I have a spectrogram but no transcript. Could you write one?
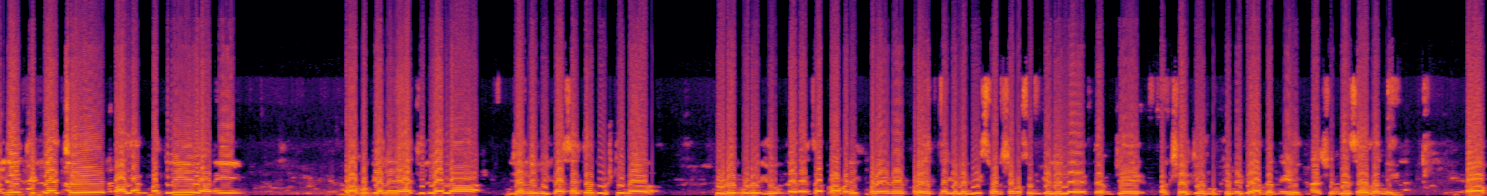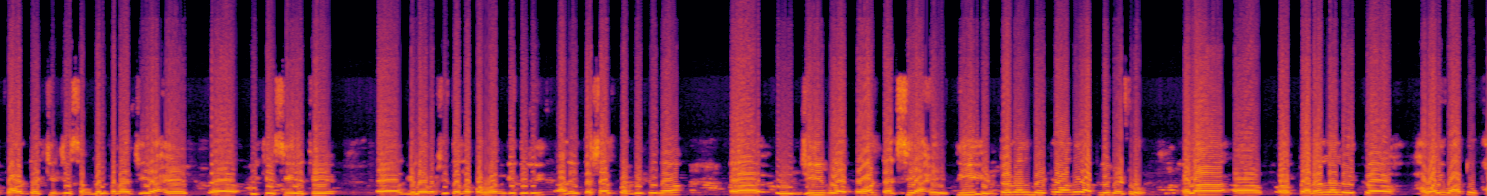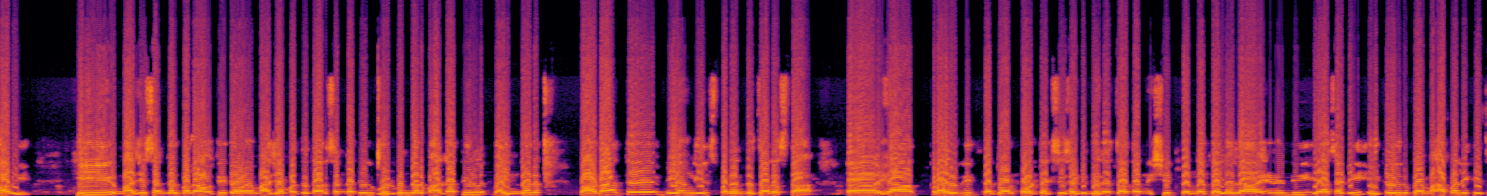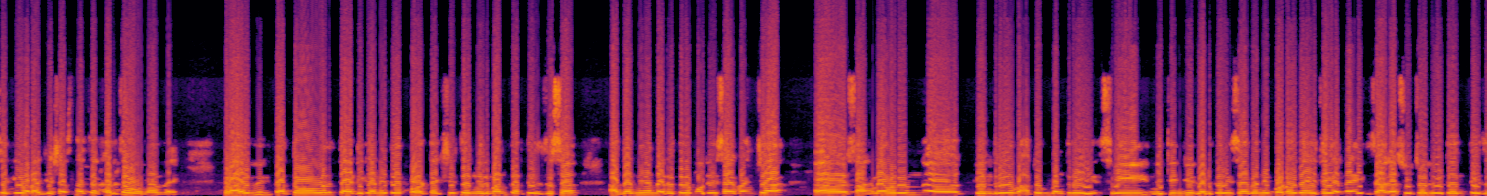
ठाणे जिल्ह्याचे पालकमंत्री आणि प्रामुख्याने ह्या जिल्ह्याला ज्यांनी विकासाच्या दृष्टीनं पुढे पुढे घेऊन जाण्याचा प्रामाणिकपणे प्रयत्न गेले वीस वर्षापासून केलेले आहेत त्यांचे पक्षाचे मुख्य नेते आदरणीय एकनाथ शिंदे साहेबांनी. पॉवर टॅक्सीची संकल्पना जी आहे बीकेसी येथे गेल्या वर्षी त्यांना परवानगी दिली आणि तशाच पद्धतीनं जी पॉवर टॅक्सी आहे ती इंटरनल मेट्रो आणि आपली मेट्रो याला पॅरल एक हवाई वाहतूक व्हावी ही माझी संकल्पना होती. त्यामुळे माझ्या मतदारसंघातील घोडबंदर भागातील भाईंदर पाडा ते बिहंग हिल्स पर्यंतचा रस्ता ह्या प्रायोगिक तत्वावर पॉल टॅक्सीसाठी देण्याचा आता निश्चित करण्यात आलेला आहे आणि यासाठी एकही रुपया महापालिकेचा किंवा राज्य शासनाचा खर्च होणार नाही. प्रायोगिक तत्वावर त्या ठिकाणी ते पॉल टॅक्सीचं निर्माण करतील. जसं आदरणीय नरेंद्र मोदी साहेबांच्या सांगण्यावरून केंद्रीय वाहतूक मंत्री श्री नितीनजी गडकरी साहेबांनी बडोदा येथे यांना एक जागा सुचवली होती आणि ते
